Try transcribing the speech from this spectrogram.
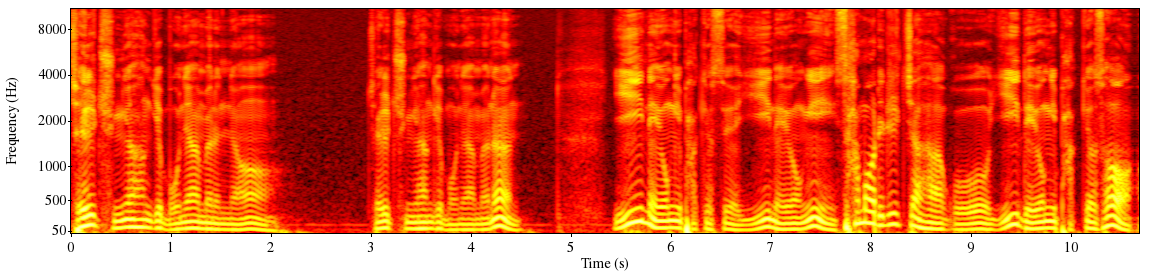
제일 중요한 게 뭐냐면은요, 제일 중요한 게 뭐냐면은 이 내용이 바뀌었어요. 이 내용이 3월 1일자하고 이 내용이 바뀌어서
